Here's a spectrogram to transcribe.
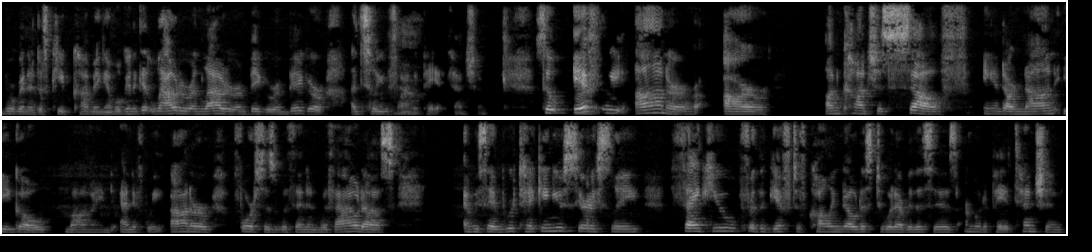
we're going to just keep coming and we're going to get louder and louder and bigger and bigger until you finally pay attention. So if we honor our unconscious self and our non ego mind. And if we honor forces within and without us, and we say, We're taking you seriously. Thank you for the gift of calling notice to whatever this is. I'm going to pay attention.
